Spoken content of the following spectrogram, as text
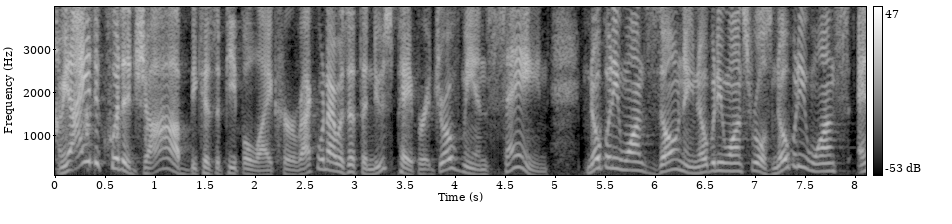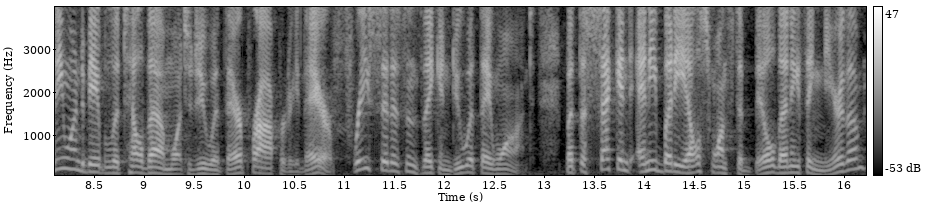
I mean, I had to quit a job because of people like her. Back when I was at the newspaper, it drove me insane. Nobody wants zoning, nobody wants rules, nobody wants anyone to be able to tell them what to do with their property. They are free citizens, they can do what they want. But the second anybody else wants to build anything near them,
